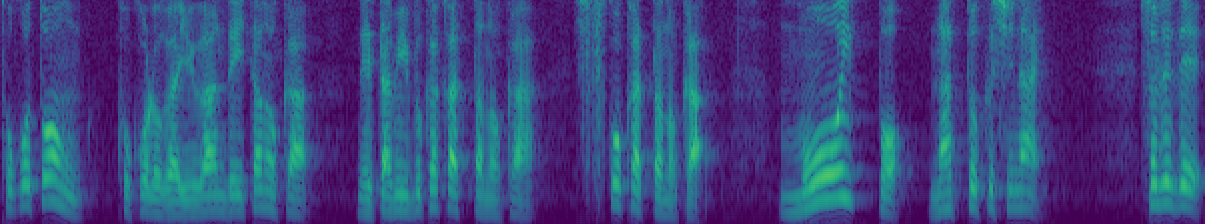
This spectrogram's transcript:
とことん心が歪んでいたのか妬み深かったのかしつこかったのかもう一歩納得しない。それで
